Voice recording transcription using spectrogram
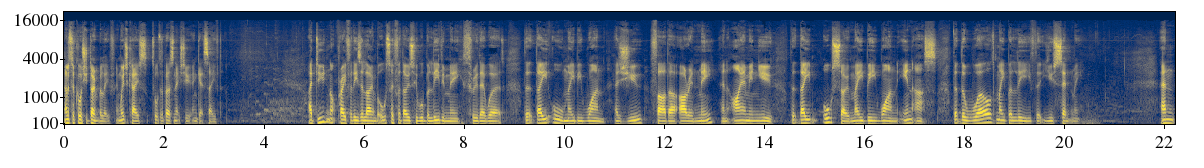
Unless, of course, you don't believe, in which case, talk to the person next to you and get saved. I do not pray for these alone, but also for those who will believe in me through their word, that they all may be one, as you, Father, are in me, and I am in you, that they also may be one in us, that the world may believe that you sent me. And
